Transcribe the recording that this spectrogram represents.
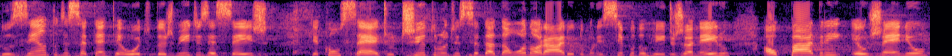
278 de 2016, que concede o título de cidadão honorário do município do Rio de Janeiro ao padre Eugênio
